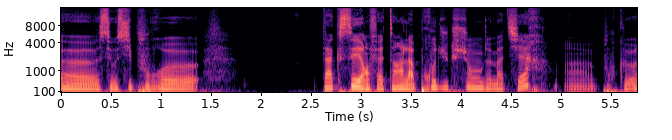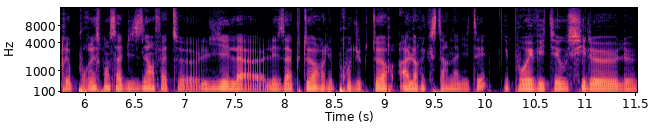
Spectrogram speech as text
Euh, c'est aussi pour euh, taxer en fait hein, la production de matière euh, pour que pour responsabiliser en fait euh, lier les acteurs les producteurs à leur externalité. Et pour éviter aussi le,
